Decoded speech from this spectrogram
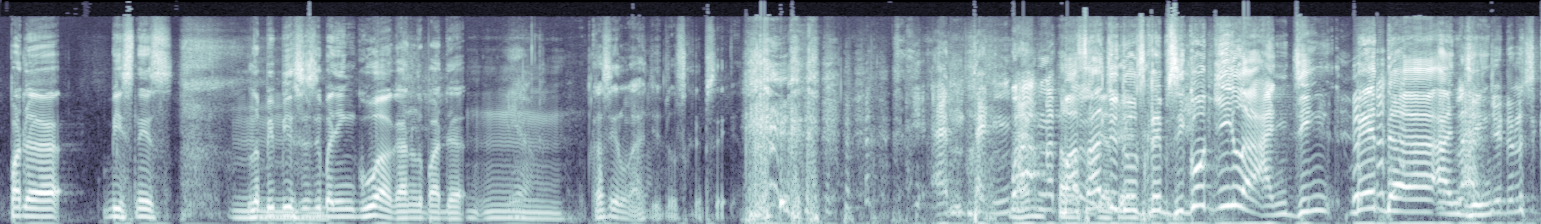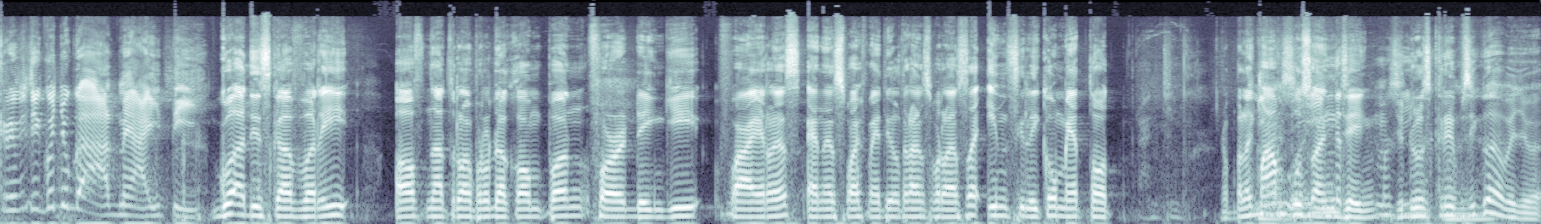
pada bisnis lebih bisnis dibanding gua kan lu pada. Iya. Kasih lah judul skripsi. Enteng banget. Masa judul skripsi gua gila anjing. Beda Lah, anjing. judul skripsi gue juga aneh IT. Gua discovery of natural product compound for dengue virus NS5 methyl transferase in silico method. Apalagi Mampus Masih inget, anjing. masih Judul inget. skripsi gue apa coba?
